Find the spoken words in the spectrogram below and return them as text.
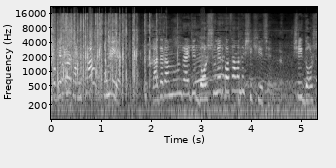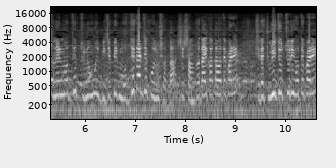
লোকের সংখ্যা কমে গেছে। রাজা রামমোহন রায় যে দর্শনের কথা আমাদের শিখিয়েছেন সেই দর্শনের মধ্যে তৃণমূল বিজেপির মধ্যেকার যে কলুষতা সে সাম্প্রদায়িকতা হতে পারে সেটা চুরি চুরি হতে পারে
